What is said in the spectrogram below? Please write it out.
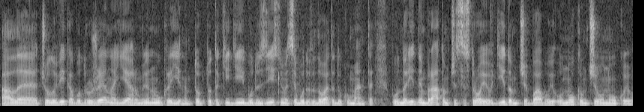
але чоловік або дружина є громадянином України. Тобто такі дії будуть здійснюватися, будуть видавати документи повнорідним братом чи сестрою, дідом чи бабою, онуком чи онукою.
